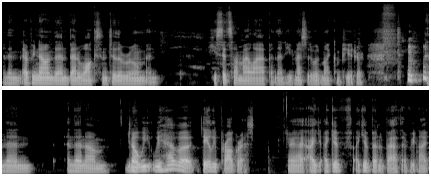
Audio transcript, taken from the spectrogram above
And then every now and then Ben walks into the room and he sits on my lap and then he messes with my computer. and then and then um you know we we have a daily progress. I I, I give I give Ben a bath every night,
